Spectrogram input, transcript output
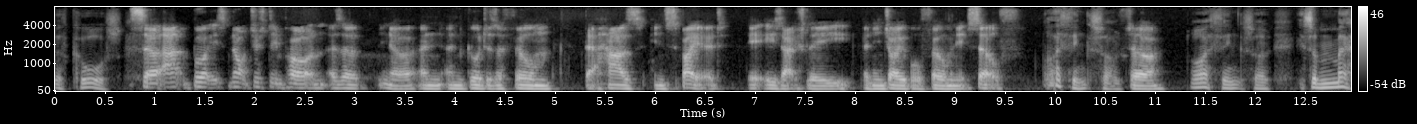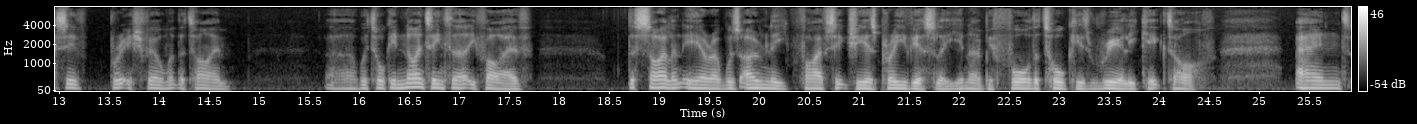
of course. So, uh, but it's not just important as a you know and and good as a film that has inspired. It is actually an enjoyable film in itself. I think so. So I think so. It's a massive British film at the time. Uh, we're talking 1935. The silent era was only five, six years previously, you know, before the talkies really kicked off. And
